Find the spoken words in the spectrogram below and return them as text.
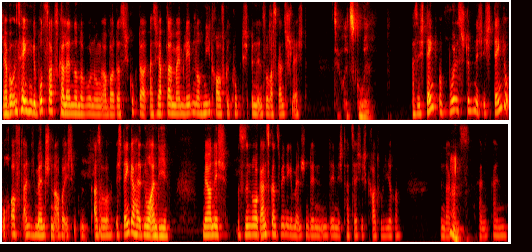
Ja, bei uns hängt ein Geburtstagskalender in der Wohnung, aber das, ich gucke da, also ich habe da in meinem Leben noch nie drauf geguckt. Ich bin in sowas ganz schlecht. Sehr oldschool. Also ich denke, obwohl es stimmt nicht, ich denke auch oft an die Menschen, aber ich, also ich denke halt nur an die, mehr nicht. Es sind nur ganz, ganz wenige Menschen, denen, denen ich tatsächlich gratuliere. Bin da Hm. ganz, kein, kein,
